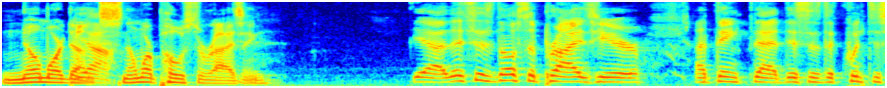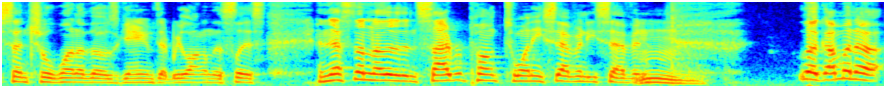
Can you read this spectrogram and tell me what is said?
no more dunks, yeah. no more posterizing yeah, this is no surprise here. I think that this is the quintessential one of those games that belong on this list, and that's none other than Cyberpunk 2077. Mm. Look, I'm gonna,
